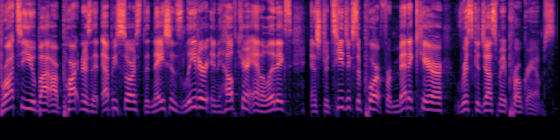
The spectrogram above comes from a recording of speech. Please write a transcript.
Brought to you by our partners at Episource, the nation's leader in healthcare analytics and strategic support for Medicare risk adjustment programs.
